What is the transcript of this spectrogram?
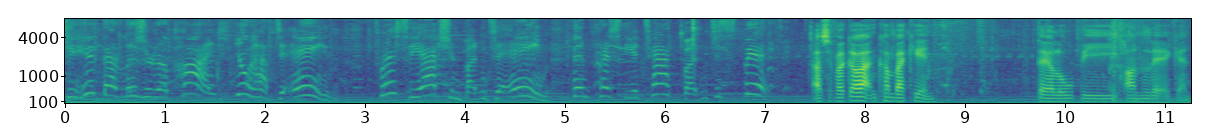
To hit that lizard up high, you'll have to aim. Press the action button to aim, then press the attack button to spit. As if I go out and come back in, they'll all be unlit again.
